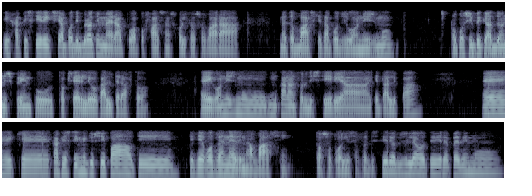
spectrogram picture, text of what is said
είχα τη στήριξη από την πρώτη μέρα που αποφάσισα να ασχοληθώ σοβαρά με τον μπάσκετ από τους γονείς μου. Όπως είπε και ο Αντώνης πριν που το ξέρει λίγο καλύτερα αυτό, ε, οι γονείς μου μου κάναν φροντιστήρια κτλ. Ε, και κάποια στιγμή τους είπα ότι επειδή εγώ δεν έδινα βάση τόσο πολύ στο φροντιστήριο, τους λέω ότι ρε παιδί μου,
